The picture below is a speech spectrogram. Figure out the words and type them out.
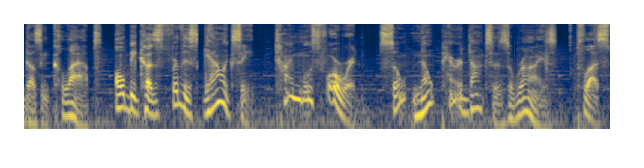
doesn't collapse. All because for this galaxy, time moves forward, so no paradoxes arise. Plus,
